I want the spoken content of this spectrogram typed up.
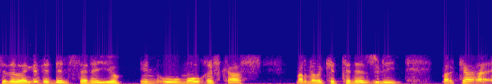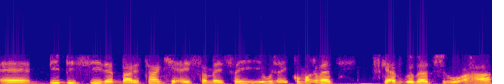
sida laga dhadhansanayo in uu mowqifkaas marnaba ka tanaasulayn marka b b c da baaritaankii ay samaysay iyo wixii ku maqneed iska afgobaadsi buu ahaa.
